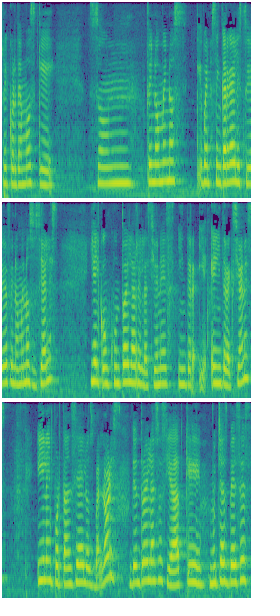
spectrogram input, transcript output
recordemos que son fenómenos, que, bueno, se encarga del estudio de fenómenos sociales y el conjunto de las relaciones e interacciones y la importancia de los valores dentro de la sociedad que muchas veces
